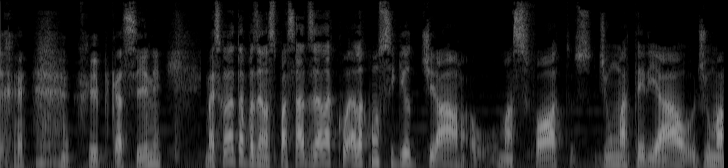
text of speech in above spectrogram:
Rip Cassini. Mas quando ela tá fazendo as passadas, ela, ela conseguiu tirar umas fotos de um material, de uma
